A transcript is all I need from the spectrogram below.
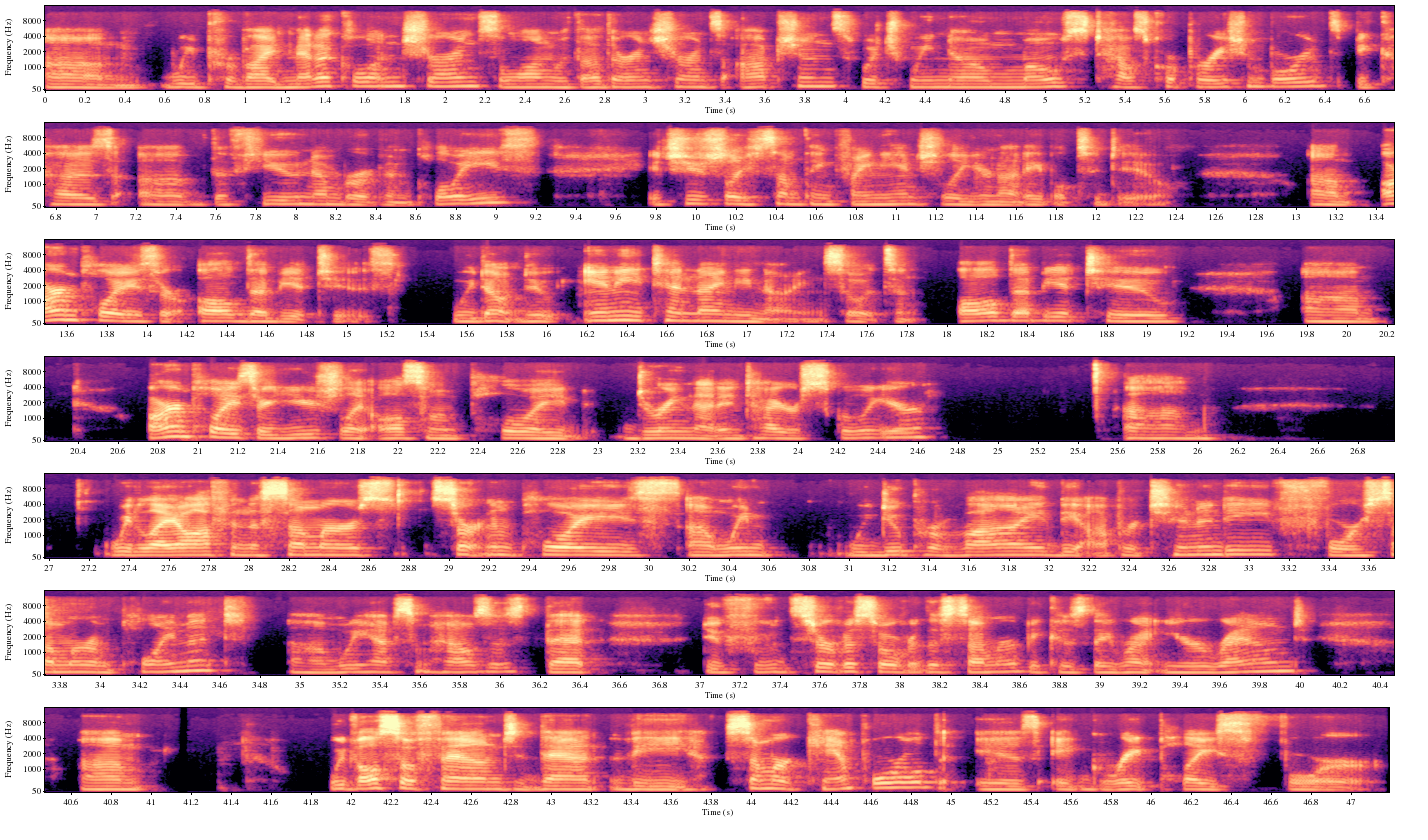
Um, we provide medical insurance along with other insurance options, which we know most house corporation boards, because of the few number of employees, it's usually something financially you're not able to do. Um, our employees are all W-2s. We don't do any 1099, so it's an all W-2. Um, our employees are usually also employed during that entire school year. Um, we lay off in the summers. Certain employees, uh, we, we do provide the opportunity for summer employment. Um, we have some houses that do food service over the summer because they rent year round. Um, We've also found that the summer camp world is a great place for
